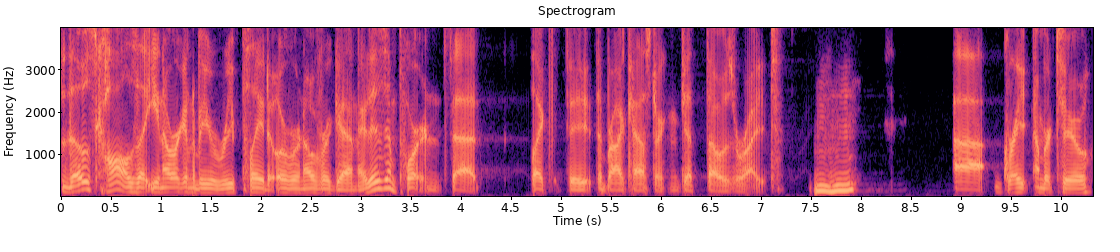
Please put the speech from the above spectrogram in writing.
those calls that you know are going to be replayed over and over again. It is important that like the the broadcaster can get those right. Mm-hmm. Uh, great number two.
